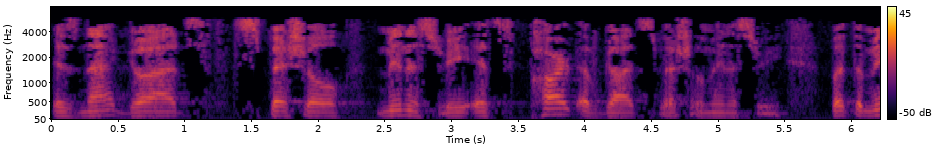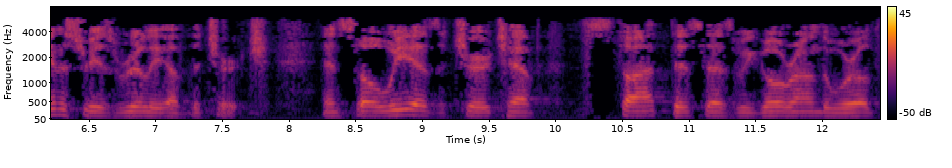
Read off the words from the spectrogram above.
is not God's special ministry. It's part of God's special ministry, but the ministry is really of the church. And so we as a church have thought this as we go around the world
